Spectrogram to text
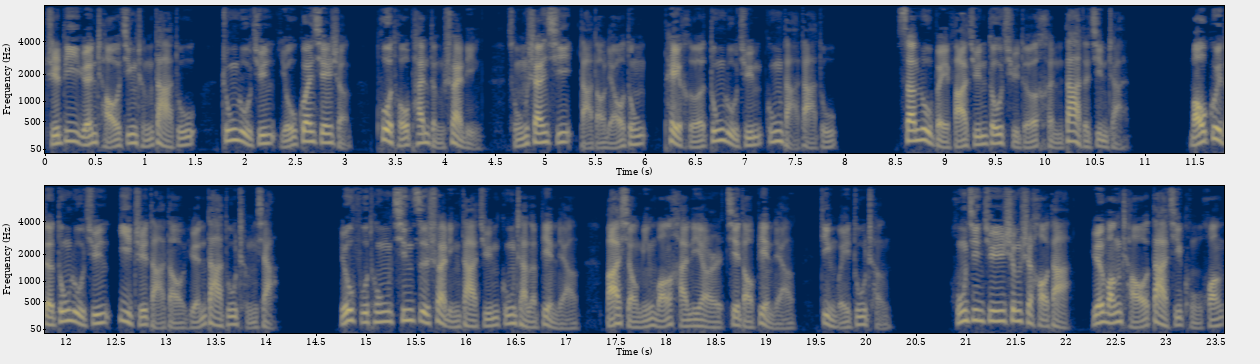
直逼元朝京城大都；中路军由关先生、破头潘等率领，从山西打到辽东，配合东路军攻打大都。三路北伐军都取得很大的进展。毛贵的东路军一直打到元大都城下。刘福通亲自率领大军攻占了汴梁，把小明王韩林儿接到汴梁，定为都城。红巾军声势浩大，元王朝大起恐慌，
